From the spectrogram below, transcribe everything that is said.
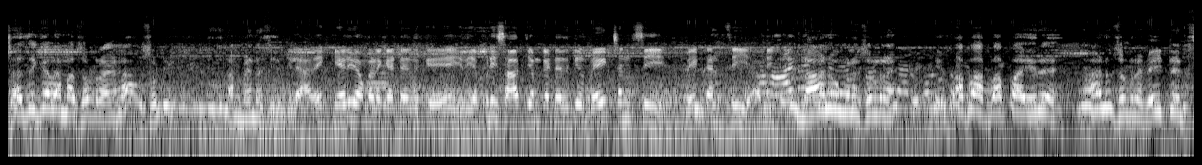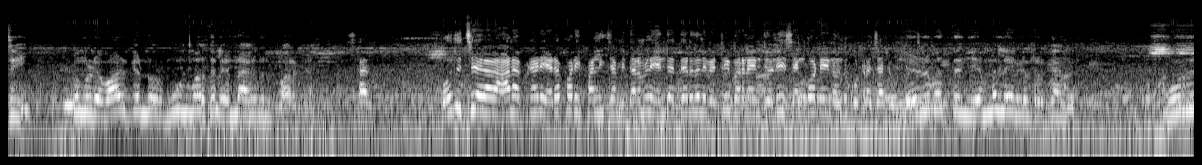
சசிகலாமா சொல்கிறாங்கன்னா அவங்க சொல்லிட்டு நம்ம என்ன செய்யணும் இல்லை அதே கேள்வி அவங்களை கேட்டதுக்கு இது எப்படி சாத்தியம் கேட்டதுக்கு wait and see wait and see அப்படின்னு நானும் உங்களுக்கு சொல்கிறேன் பாப்பா பாப்பா இரு. நானும் சொல்கிறேன் வெயிட் அண்ட் சி இவங்களுடைய வாழ்க்கைன்னு ஒரு மூணு மாதத்தில் என்ன ஆகுதுன்னு பாருங்க. சார் பொதுச் செயலாளர் ஆன பின்னாடி எடப்பாடி பழனிசாமி தலைமையில் எந்த தேர்தலில் வெற்றி பெறலைன்னு சொல்லி செங்கோட்டையன் வந்து குற்றச்சாட்டு எழுபத்தஞ்சு எம்எல்ஏங்கள் இருக்காங்க. ஒரு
